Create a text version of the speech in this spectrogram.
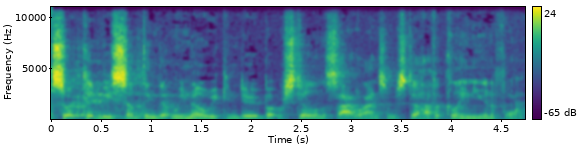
So it could be something that we know we can do, but we're still on the sidelines and we still have a clean uniform.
